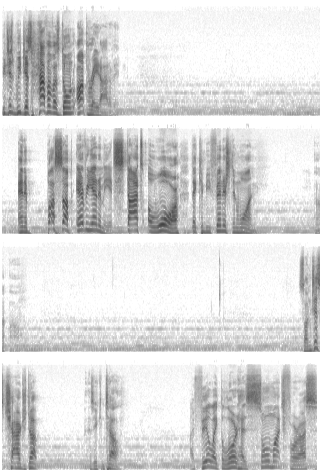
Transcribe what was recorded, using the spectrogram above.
You just we just half of us don't operate out of it. And it busts up every enemy. It starts a war that can be finished in one. So I'm just charged up, as you can tell. I feel like the Lord has so much for us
